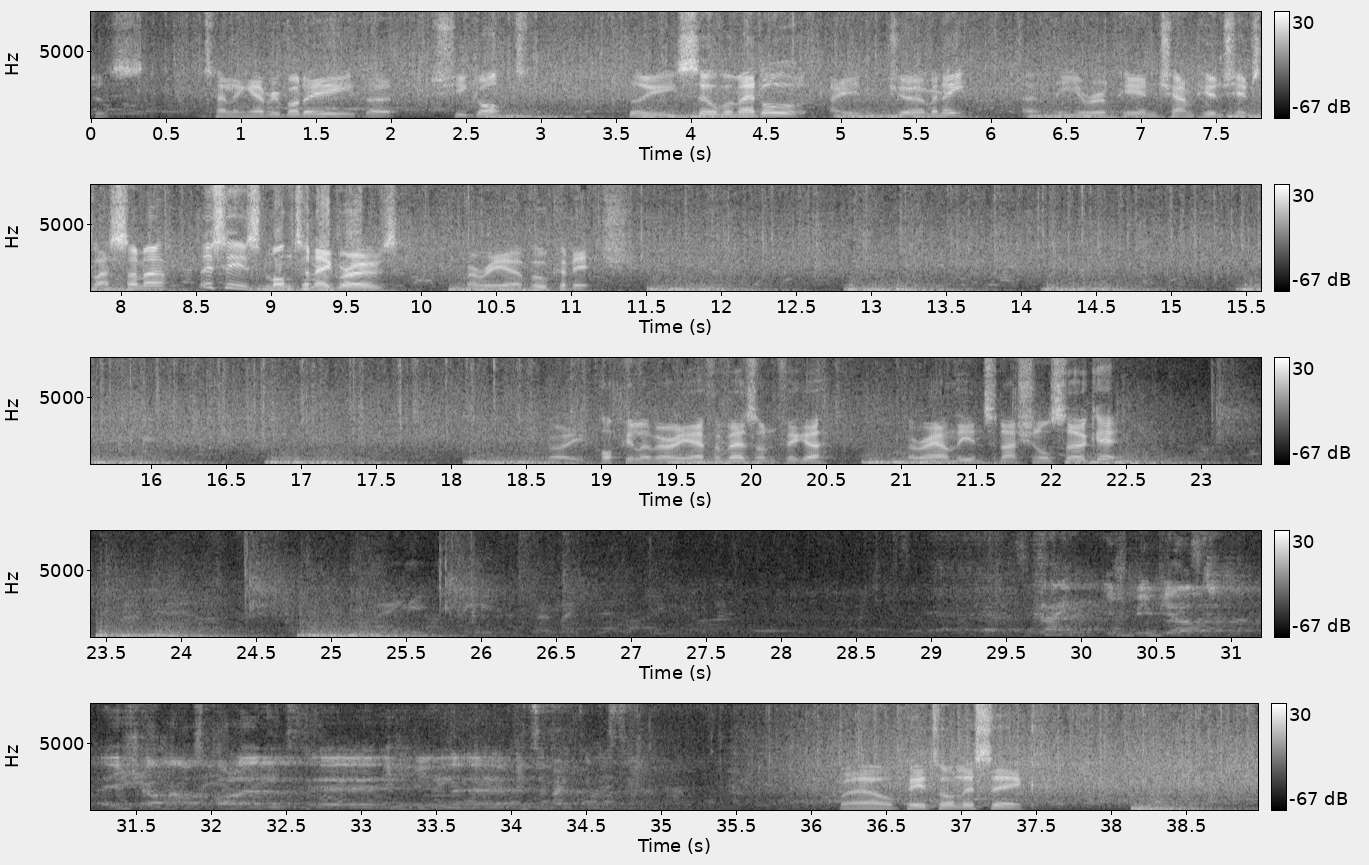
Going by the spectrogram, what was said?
Just telling everybody that she got the silver medal in Germany at the European Championships last summer. This is Montenegro's Maria Vukovic. Very popular, very effervescent figure around the international circuit. Hi, ich bin Piotr, ich komme aus Polen, äh, ich bin äh, Vizeweltmeister. Well, Peter Lisek,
